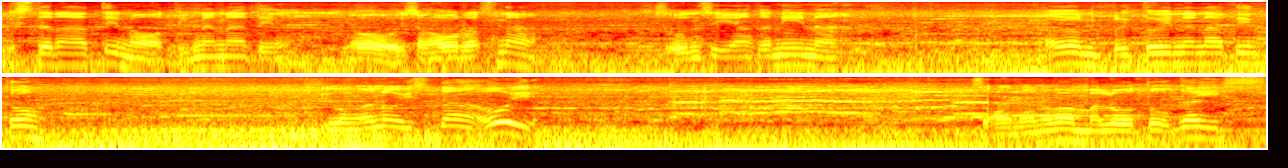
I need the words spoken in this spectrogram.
Testa natin, oh. Tingnan natin. Oh, isang oras na. So, 11 yan kanina. Ayun, prituin na natin to. Yung ano, isda. Uy! Sana naman maluto, guys.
